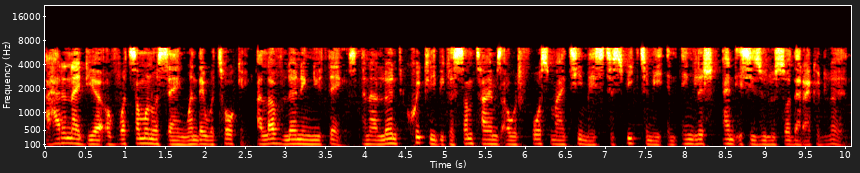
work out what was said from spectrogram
I had an idea of what someone was saying when they were talking. I love learning new things and I learned quickly because sometimes I would force my teammates to speak to me in English and isiZulu so that I could learn.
